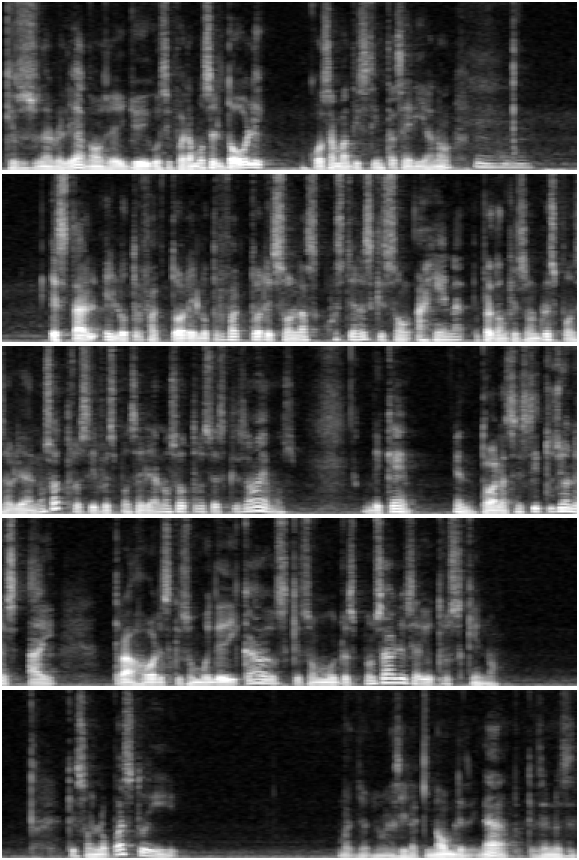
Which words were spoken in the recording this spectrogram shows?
que eso es una realidad, ¿no? O sea, yo digo, si fuéramos el doble, cosa más distinta sería, ¿no? Está el otro factor. El otro factor son las cuestiones que son ajenas, perdón, que son responsabilidad de nosotros. Y responsabilidad de nosotros es que sabemos de qué. En todas las instituciones hay trabajadores que son muy dedicados, que son muy responsables, y hay otros que no, que son lo opuesto. Y bueno, yo no voy a decir aquí nombres ni nada, porque ese no es el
